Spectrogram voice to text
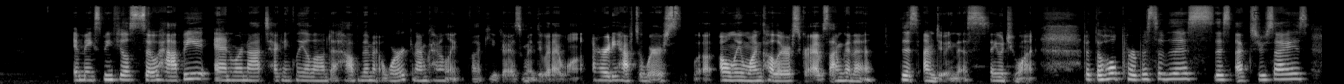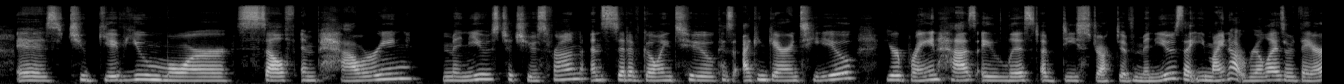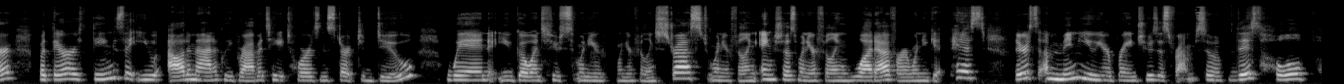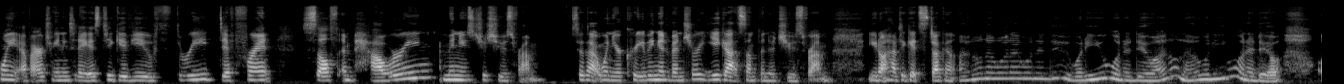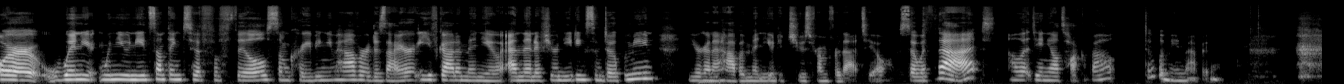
It makes me feel so happy and we're not technically allowed to have them at work and i'm kind of like fuck you guys i'm gonna do what i want. I already have to wear uh, only one color of scrubs. I'm gonna this i'm doing this. Say what you want. But the whole purpose of this this exercise is to give you more self-empowering menus to choose from instead of going to because I can guarantee you your brain has a list of destructive menus that you might not realize are there but there are things that you automatically gravitate towards and start to do when you go into when you when you're feeling stressed when you're feeling anxious when you're feeling whatever when you get pissed there's a menu your brain chooses from. So this whole point of our training today is to give you three different self-empowering menus to choose from so that when you're craving adventure, you got something to choose from. You don't have to get stuck in, I don't know what I want to do. What do you want to do? I don't know. What do you want to do? Or when you when you need something to fulfill some craving you have or desire, you've got a menu. And then if you're needing some dopamine, you're going to have a menu to choose from for that too. So with that, I'll let Danielle talk about dopamine mapping.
